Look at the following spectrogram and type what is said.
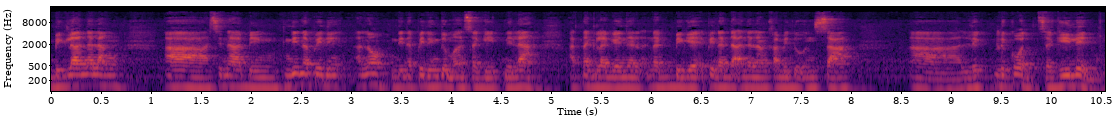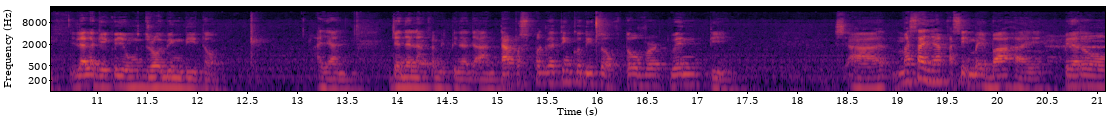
bigla na lang ah, sinabing hindi na pwedeng ano, hindi na pwedeng dumaan sa gate nila at naglagay na nagbigay pinadaan na lang kami doon sa lik- likod sa gilid. Ilalagay ko yung drawing dito. Ayan, diyan na lang kami pinadaan. Tapos pagdating ko dito October 20, ah, masaya kasi may bahay, pero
